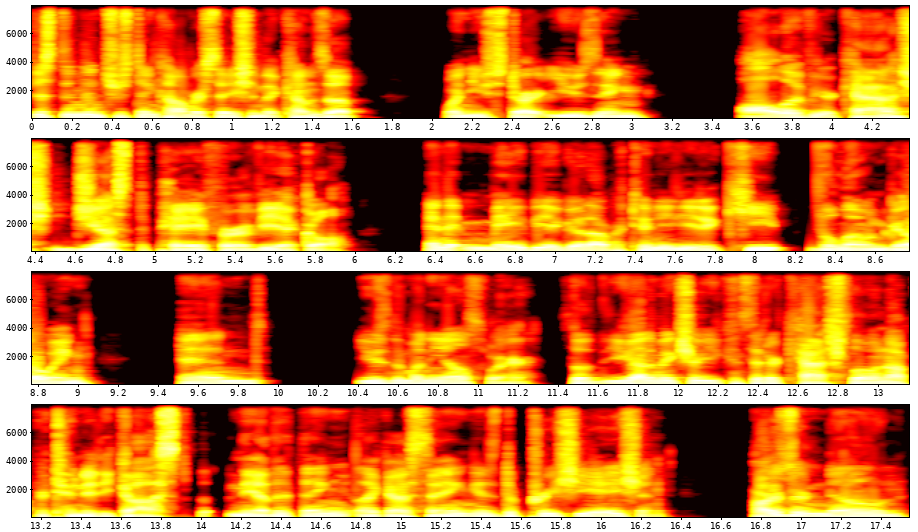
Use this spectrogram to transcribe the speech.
just an interesting conversation that comes up when you start using all of your cash just to pay for a vehicle. And it may be a good opportunity to keep the loan going and use the money elsewhere. So you got to make sure you consider cash flow and opportunity cost. And the other thing, like I was saying, is depreciation. Cars are known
